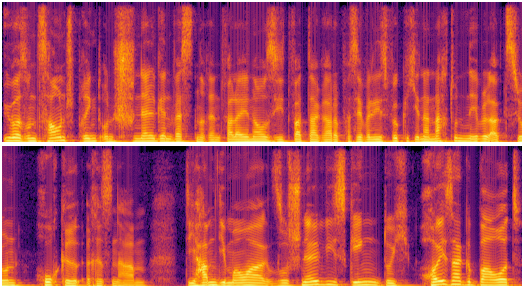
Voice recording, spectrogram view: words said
über so einen Zaun springt und schnell gen Westen rennt, weil er genau sieht, was da gerade passiert, weil die es wirklich in der Nacht- und Nebelaktion hochgerissen haben. Die haben die Mauer so schnell wie es ging durch Häuser gebaut,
